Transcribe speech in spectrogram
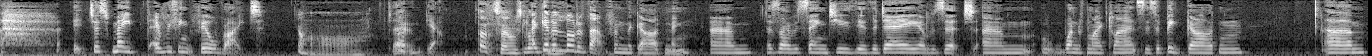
it just made everything feel right. Oh, So, yeah. that sounds lovely. I get a lot of that from the gardening. Um, as I was saying to you the other day, I was at um, one of my clients. There's a big garden, um,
